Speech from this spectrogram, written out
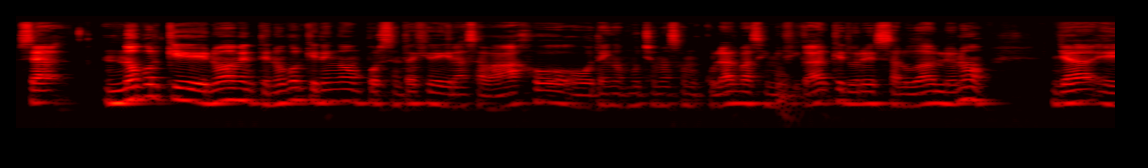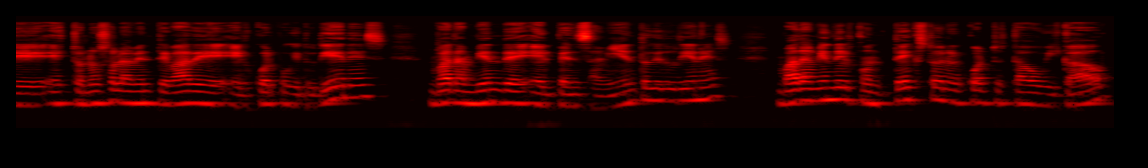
o sea, no porque, nuevamente, no porque tengas un porcentaje de grasa bajo o tengas mucha masa muscular va a significar que tú eres saludable o no. Ya eh, esto no solamente va del cuerpo que tú tienes, va también del pensamiento que tú tienes, va también del contexto en el cual tú estás ubicado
